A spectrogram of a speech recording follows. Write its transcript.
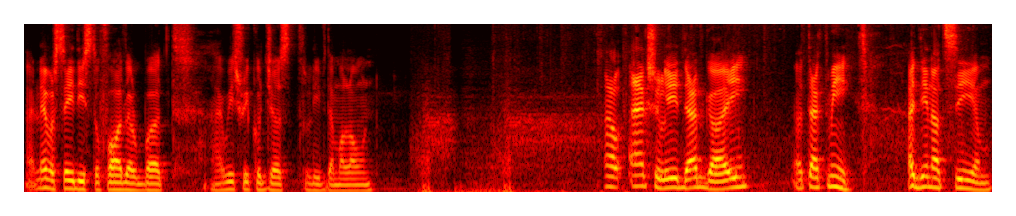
I never say this to father, but I wish we could just leave them alone. Well, actually, that guy attacked me. I did not see him.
